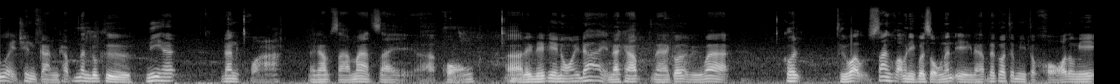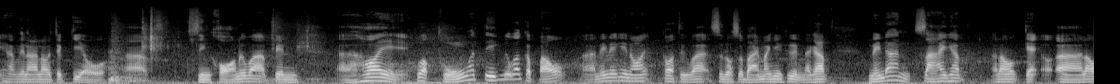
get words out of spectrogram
ด้วยเช่นกันครับ นั่นก็คือนี่ฮะด้านขวานะครับสามารถใส่ของเล็กๆน้อยๆได้นะครับนะก็ถือว่าก็ถือว่าสร้างความอเนกประสงค์นั่นเองนะครับแล้วก็จะมีตะขอตรงนี้ครับเวลาเราจะเกี่ยวสิ่งของหรือว่าเป็น ห้อยพวกถุงพลาสติกหรือว่ากระเป๋าเล็กๆน้อยๆก็ถือว่าสะดวกสบายมากยิ่งขึ้นนะครับ ในด้านซ้ายครับเราแกะเรา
